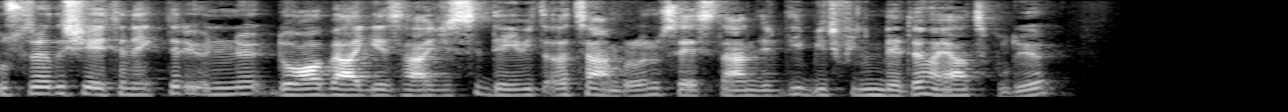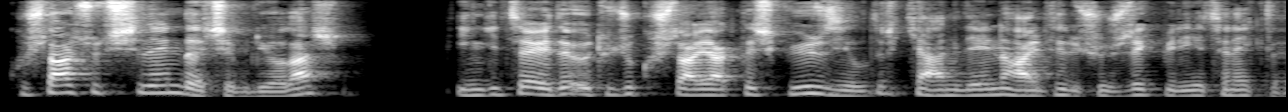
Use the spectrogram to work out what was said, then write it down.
Bu sıra dışı yetenekleri ünlü doğal belgeselcisi David Attenborough'un seslendirdiği bir filmde de hayat buluyor. Kuşlar süt şişelerini de açabiliyorlar. İngiltere'de ötücü kuşlar yaklaşık 100 yıldır kendilerini hayrete düşürecek bir yetenekle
